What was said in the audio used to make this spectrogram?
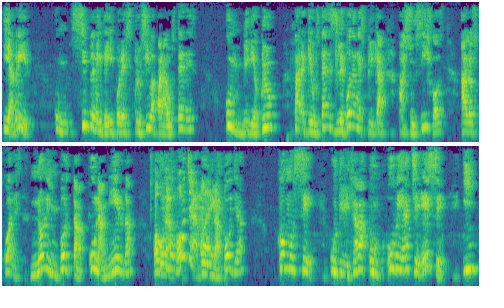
y abrir un- simplemente y por exclusiva para ustedes un videoclub para que ustedes le puedan explicar a sus hijos a los cuales no le importa una mierda O una polla, o una polla cómo se utilizaba un VHS y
